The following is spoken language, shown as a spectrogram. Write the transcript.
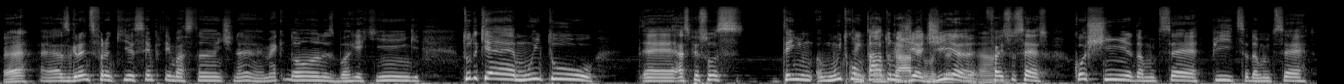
É? É, as grandes franquias sempre tem bastante, né? McDonald's, Burger King. Tudo que é muito. é, as pessoas têm muito Tem contato, no contato dia a dia, dia dia, ah. faz sucesso. Coxinha dá muito certo, pizza dá muito certo.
